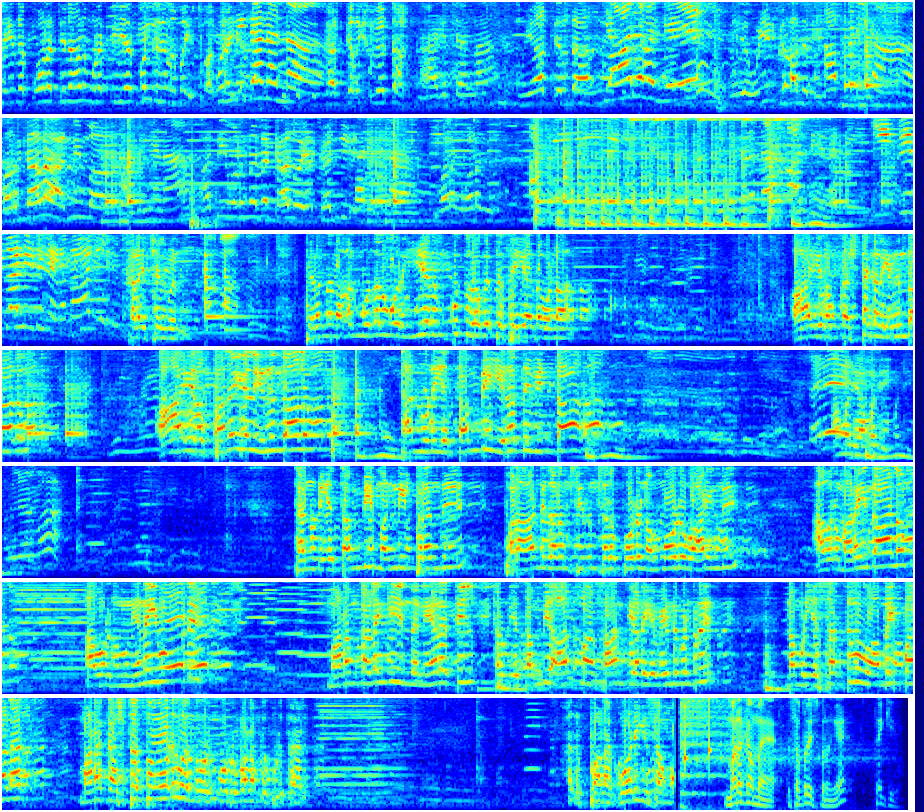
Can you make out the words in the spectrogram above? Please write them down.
செய்த கோலத்தினாலும் உனக்கு ஏற்பட்ட நிலைமை? உண்மைதான் அண்ணா. கண்களுக்கு வேண்டாம். ஆகட்டண்ணா நீ யார் தெரிந்தா யார் அவங்க? உன்னுடைய உயிர் காதலி. அப்படியா? வருங்கால அப்படியாண்ணா. அண்ணி உடனே கால் வயிறு கஞ்சி. வணக்கம் வணக்கம். கலைச்செல்வன் பிறந்த நாள் முதல் ஒரு ஈரம்க்கு துரோகத்தை செய்யாதவனா? ஆயிரம் கஷ்டங்கள் இருந்தாலும் ஆயிரம் பகைகள் இருந்தாலும் தன்னுடைய தம்பி இறந்து விட்டார். அமைதி அமைதி. தன்னுடைய தம்பி மண்ணில் பிறந்து பல ஆண்டுகாலம் சிறும் சிறப்போடு நம்மோடு வாழ்ந்து அவர் மறைந்தாலும் அவர் நினைவோடு மனம் கலங்கி இந்த நேரத்தில் தன்னுடைய தம்பி ஆத்மா சாந்தி அடைய வேண்டும் என்று நம்முடைய சத்துவ அமைப்பாளர் மன கஷ்டத்தோடு வந்து ஒரு நூறு ரூபாய் நம்மளுக்கு கொடுத்தார். அது பல கோடிக்கு சமம். மறக்காம சர்ப்ரைஸ் பண்ணுங்க. தேங்க்யூ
